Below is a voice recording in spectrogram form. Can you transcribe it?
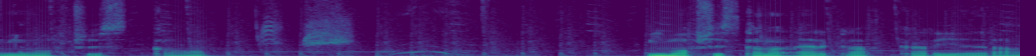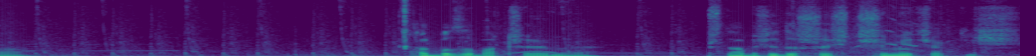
Mimo wszystko. Mimo wszystko na aircraft kariera. Albo zobaczymy. Przydałoby się do 6.3 mieć jakiś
